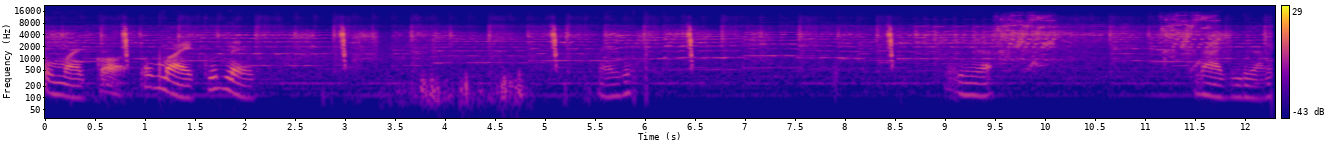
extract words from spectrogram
โอ้ my god โอ้ my goodness ไหนดินี่ละได้เหลืองเ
